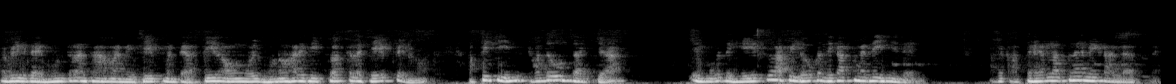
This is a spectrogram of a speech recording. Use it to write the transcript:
අපිට ඉතින් මුන්තරන් සාමාන්‍ය ෂේප්මන්ට් එකක් තියෙනවා. උන් ওই මොනවා හරි පිටවක් කරලා ෂේප් වෙනවා. අපි තියෙන තද උද්දච්චය. ඒ මොකද හේතුව අපි ලෝක දෙකක් මැද ඉන්නේ දැන්. අපි කතහැරලත් නැහැ මේක අල්ලත් නැහැ.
